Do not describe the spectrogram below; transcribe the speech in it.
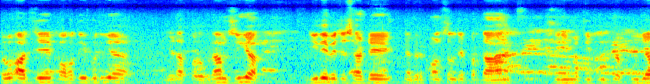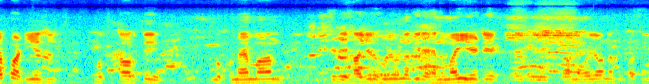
ਸੋ ਅੱਜ ਇਹ ਬਹੁਤ ਹੀ ਵਧੀਆ ਜਿਹੜਾ ਪ੍ਰੋਗਰਾਮ ਸੀਗਾ ਜਿਹਦੇ ਵਿੱਚ ਸਾਡੇ ਨਗਰ ਕੌਂਸਲ ਦੇ ਪ੍ਰਧਾਨ ਸ਼੍ਰੀਮਤੀ ਪੂਜਾ ਪੂਜਾ ਭਾਟੀਆ ਜੀ ਮੁੱਖ ਤੌਰ ਤੇ ਮੁੱਖ ਮਹਿਮਾਨ ਜਿਹੜੇ ਹਾਜ਼ਰ ਹੋਏ ਉਹਨਾਂ ਦੀ ਰਹਿਨਮਾਈ ਹੇਠ ਇਹ ਇਹ ਕੰਮ ਹੋਇਆ ਉਹਨਾਂ ਦੇ ਪਤੀ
